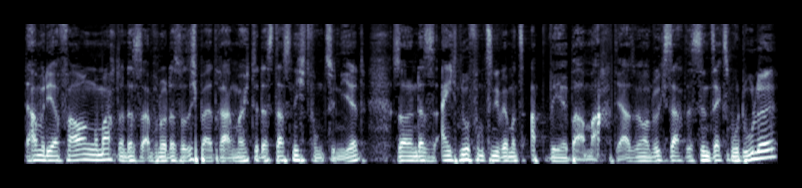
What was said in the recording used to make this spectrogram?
Da haben wir die Erfahrung gemacht, und das ist einfach nur das, was ich beitragen möchte, dass das nicht funktioniert, sondern dass es eigentlich nur funktioniert, wenn man es abwählbar macht. Ja, also wenn man wirklich sagt, es sind sechs Module,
